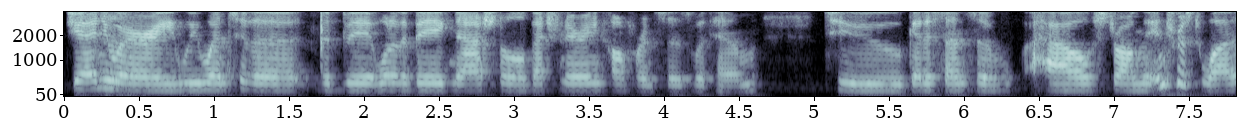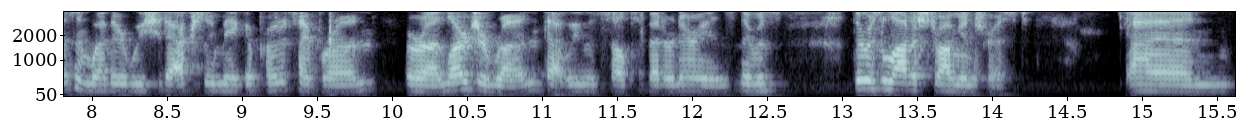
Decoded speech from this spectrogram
January, we went to the the one of the big national veterinarian conferences with him to get a sense of how strong the interest was and whether we should actually make a prototype run or a larger run that we would sell to veterinarians. And there was there was a lot of strong interest, and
